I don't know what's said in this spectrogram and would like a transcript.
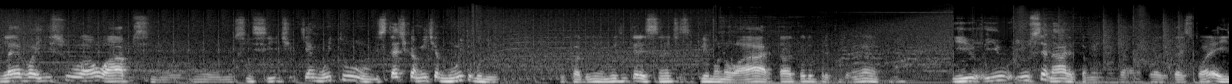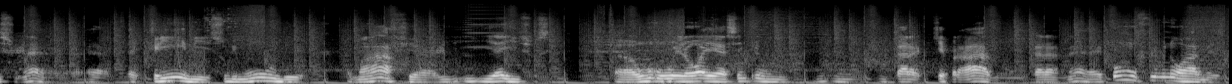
leva isso ao ápice no, no, no Sin City, que é muito, esteticamente é muito bonito. O quadrinho é muito interessante, esse clima no ar, tá, todo preto e branco. Né? E, e, e o cenário também da, da, da, história é isso, né? É, é crime, submundo, é máfia, e, e, é isso. Assim. Uh, o, o, herói é sempre um, um, um, cara quebrado, um cara, né? É como um filme no ar mesmo.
